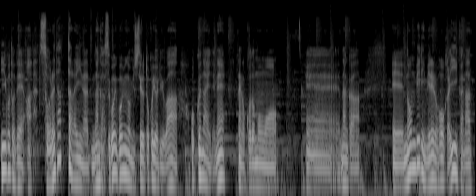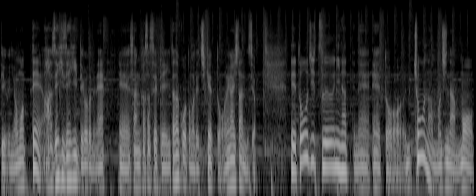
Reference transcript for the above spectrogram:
いうことであそれだったらいいななんかすごいゴミゴミしてるとこよりは屋内でねなんか子供も、えーなんか、えーのんびり見れる方がいいかなっていうふうに思ってあぜひぜひっていうことでね、えー参加させていただこうと思ってチケットをお願いしたんですよ。で当日になってね、えー、と長男も次男も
